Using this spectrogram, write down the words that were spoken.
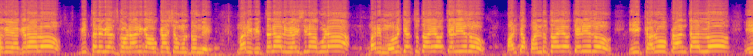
ఒక ఎకరాలో విత్తనం వేసుకోవడానికి అవకాశం ఉంటుంది. మరి విత్తనాలు వేసినా కూడా మరి మొలకెత్తుతాయో తెలియదు. పంట పండుతాయో తెలియదు ఈ కరువు ప్రాంతాల్లో ఈ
